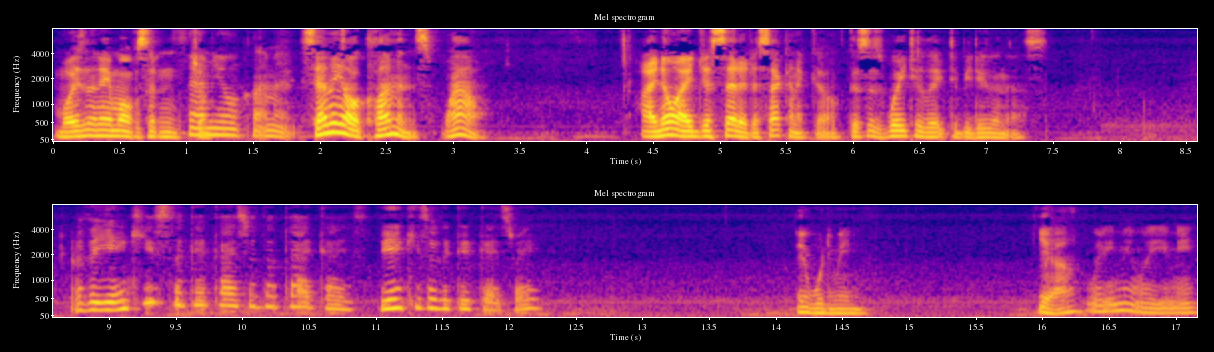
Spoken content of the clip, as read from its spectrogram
Why is the name all of a sudden jump- Samuel Clemens. Samuel Clemens. Wow. I know I just said it a second ago. This is way too late to be doing this. Are the Yankees the good guys or the bad guys? The Yankees are the good guys, right? Eh, what do you mean? Yeah. What do you mean? What do you mean?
